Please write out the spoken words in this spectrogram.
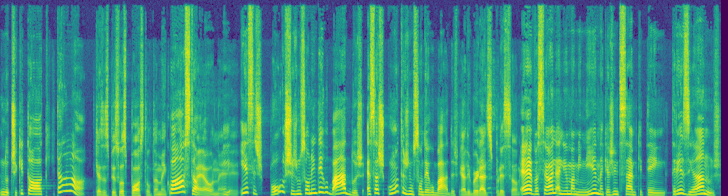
no TikTok, que está lá, ó. Que essas pessoas postam também. Postam. Papel, né? E esses posts não são nem derrubados. Essas contas não são derrubadas. É a liberdade de expressão. É, você olha ali uma menina que a gente sabe que tem 13 anos,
